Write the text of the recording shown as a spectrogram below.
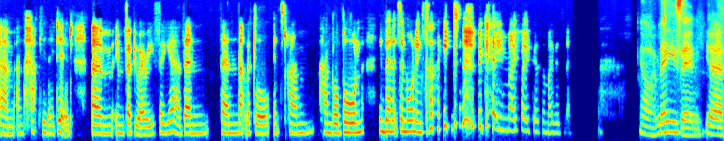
Um and happily they did um in February. So yeah then then that little Instagram handle born in Bennett's in Morningside became my focus and my business Oh, amazing. Yeah.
